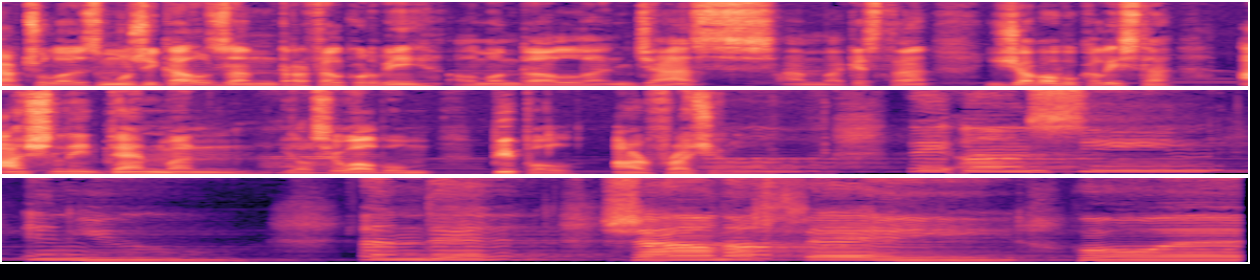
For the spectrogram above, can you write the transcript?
Càpsules musicals amb Rafael Corbí, al món del jazz, amb aquesta jove vocalista, Ashley Denman, i el seu àlbum People Are Fragile. The unseen in you, and it shall not fade away.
